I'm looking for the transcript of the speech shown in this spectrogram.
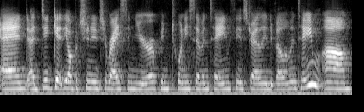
and I did get the opportunity to race in Europe in 2017 with the Australian development team. Um,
